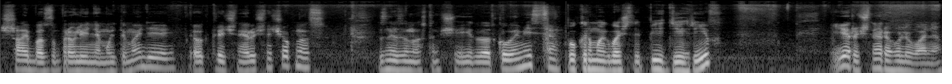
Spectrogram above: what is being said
шайба з управлінням мультимедією, електричний ручничок у нас. Знизу у нас там ще є додаткове місце. По керму, як бачите, підігрів і ручне регулювання.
